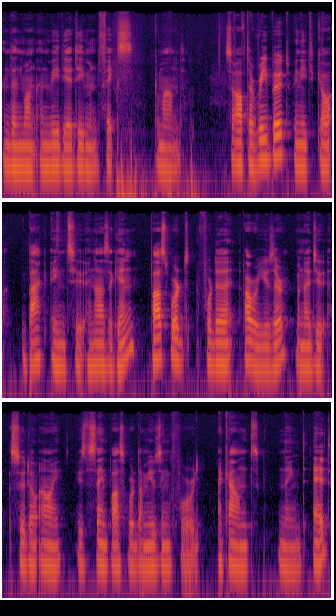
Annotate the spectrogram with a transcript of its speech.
and then run nvidia daemon fix command. So after reboot, we need to go back into NAS again. Password for the power user when I do sudo i is the same password I'm using for account named ed.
